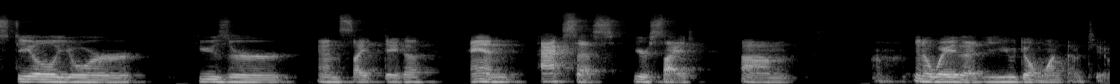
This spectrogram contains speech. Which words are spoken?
steal your user and site data and access your site um, in a way that you don't want them to.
